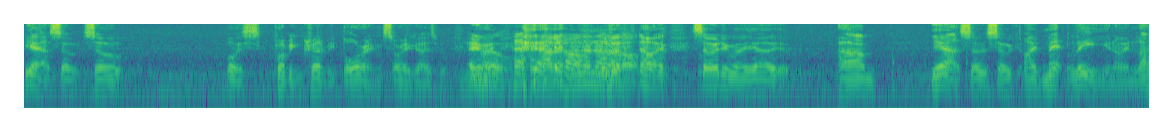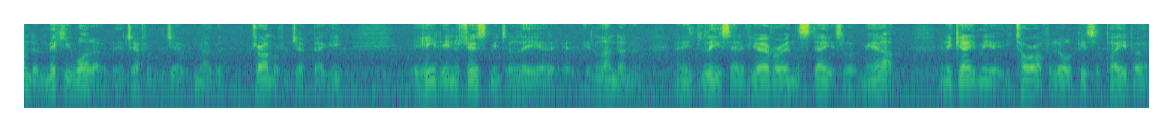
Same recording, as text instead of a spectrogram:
yeah. So so, boy, it's probably incredibly boring. Sorry, guys, but anyway. No. Not at all. No, no, no, Not at all. no. So anyway, uh, um, yeah. So so I'd met Leigh, you know, in London. Mickey Waller, the Jeff, Jeff, you know, the drummer from Jeff Beck. He he'd introduced me to Leigh uh, in London, and he, Leigh said, "If you're ever in the states, look me up." And he gave me, he tore off a little piece of paper.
